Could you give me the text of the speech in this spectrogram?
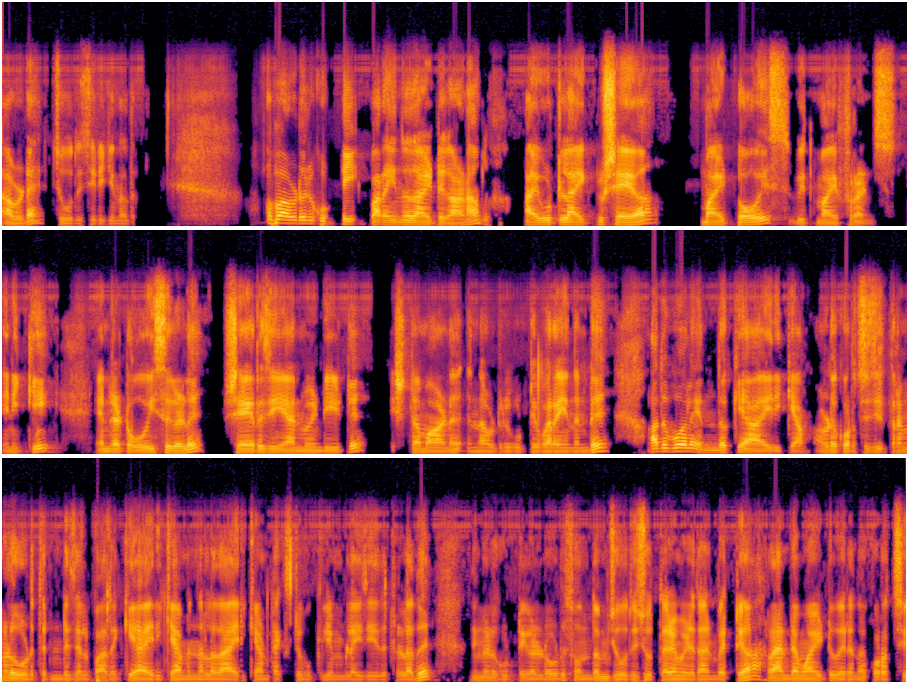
അവിടെ ചോദിച്ചിരിക്കുന്നത്. അപ്പോൾ അവിടെ ഒരു കുട്ടി പറയുന്നതായിട്ട് കാണാം. I would like to share my toys with my friends എനിക്ക് എന്റെ ടോയ്സുകൾ ഷെയർ ചെയ്യാൻ വേണ്ടിയിട്ട് ഇഷ്ടമാണ് എന്ന് അവിടെ ഒരു കുട്ടി പറയുന്നുണ്ട്. അതുപോലെ എന്തൊക്കെ ആയിരിക്കാം? അവിടെ കുറച്ച് ചിത്രങ്ങൾ കൊടുത്തിട്ടുണ്ട്. ചിലപ്പോൾ അതൊക്കെ ആയിരിക്കാം എന്നുള്ളതായിരിക്കാം ടെക്സ്റ്റ് ബുക്കിൽ ഇംപ്ലൈ ചെയ്തിട്ടുള്ളത്. നിങ്ങൾ കുട്ടികളോട് സ്വന്തം ചോദിച്ച് ഉത്തരം എഴുതാൻ പറ്റുക. റാൻഡമായിട്ട് വരുന്ന കുറച്ച്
